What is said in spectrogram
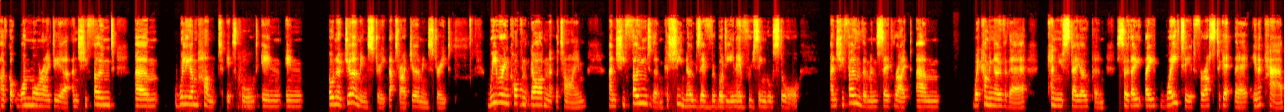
i've got one more idea. And she phoned um, william hunt it's called in in oh no jermyn street that's right jermyn street. We were in covent garden at the time and she phoned them because she knows everybody in every single store. And she phoned them and said, "Right, um, we're coming over there. Can you stay open?" So they they waited for us to get there in a cab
